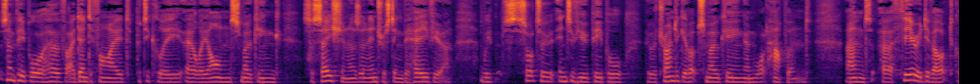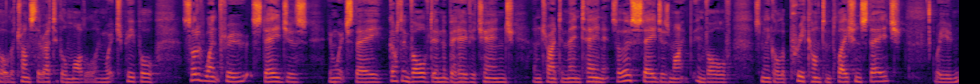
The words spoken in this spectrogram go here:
Some people have identified, particularly early on, smoking cessation as an interesting behaviour. We sought to interview people who were trying to give up smoking and what happened. And a theory developed called the transtheoretical model, in which people sort of went through stages in which they got involved in a behaviour change and tried to maintain it. So those stages might involve something called a pre contemplation stage, where you're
